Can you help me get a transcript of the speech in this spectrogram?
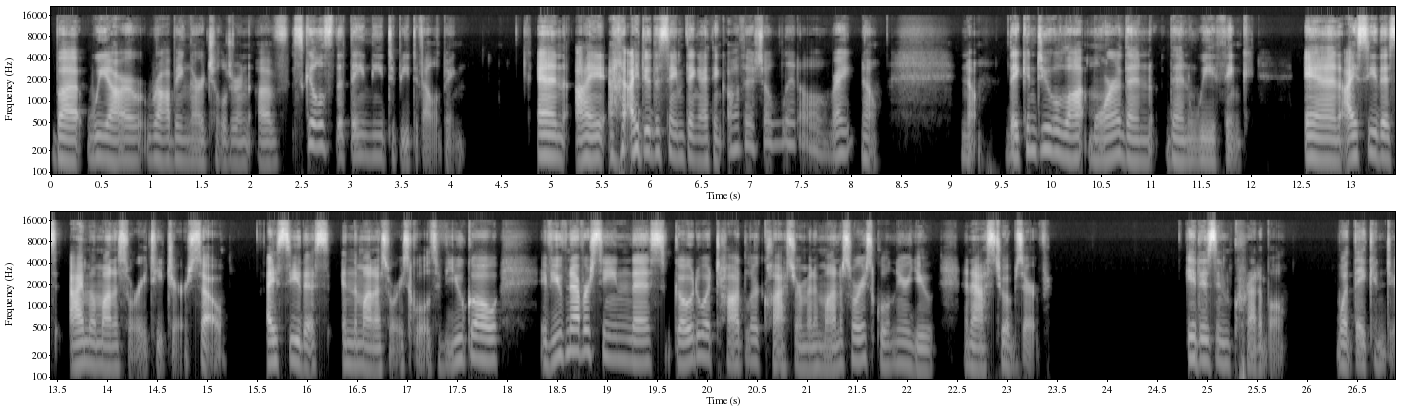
But we are robbing our children of skills that they need to be developing. And I I do the same thing. I think, oh, they're so little, right? No. No. They can do a lot more than than we think. And I see this, I'm a Montessori teacher. So I see this in the Montessori schools. If you go, if you've never seen this, go to a toddler classroom in a Montessori school near you and ask to observe. It is incredible what they can do.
